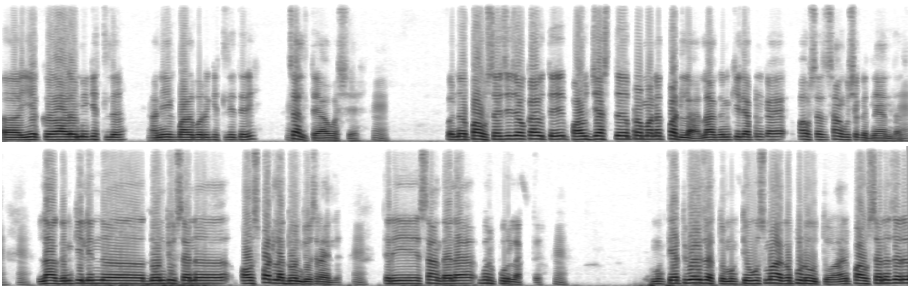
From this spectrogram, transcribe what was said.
अं, एक आळवणी घेतलं आणि एक बाळबर घेतली तरी चालते अवश्य. पण पावसाचे जेव्हा काय होते पाऊस जास्त प्रमाणात पडला लागण केली आपण काय पावसाचं सांगू शकत नाही अंदाज लागण केली दोन दिवसानं पाऊस पडला दोन दिवस राहिलं. तरी सांधायला भरपूर लागतं. मग त्यात वेळ जातो मग ते ऊस माग पुढे होतो आणि पावसानं जर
